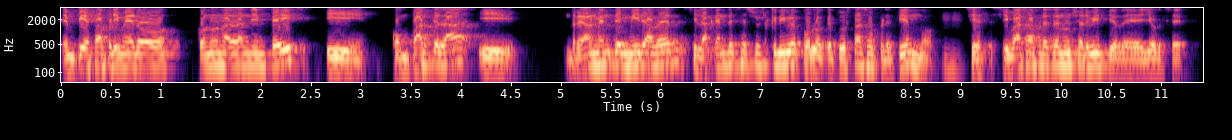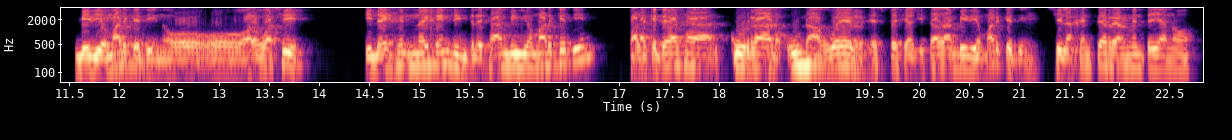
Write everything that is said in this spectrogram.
empieza primero con una landing page y compártela y realmente mira a ver si la gente se suscribe por lo que tú estás ofreciendo. si, vas a ofrecer un servicio de, yo qué sé, video marketing o, algo así, y no hay, no hay gente interesada en video marketing, ¿para qué te vas a currar una web especializada en video marketing si la gente realmente ya no,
